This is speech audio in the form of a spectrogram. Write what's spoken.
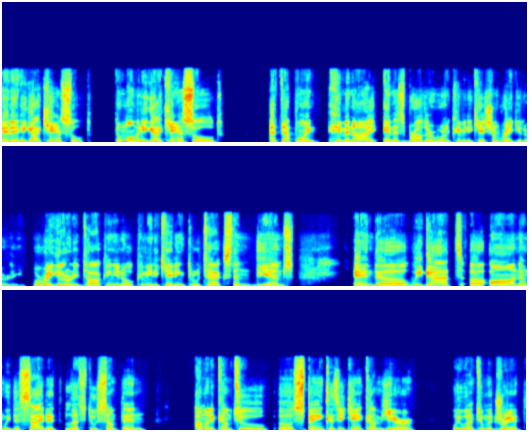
And then he got canceled. The moment he got canceled, at that point, him and I and his brother were in communication regularly. We're regularly talking, you know, communicating through text and DMs. And uh, we got uh, on and we decided, let's do something. I'm going to come to uh, Spain because he can't come here. We went to Madrid.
